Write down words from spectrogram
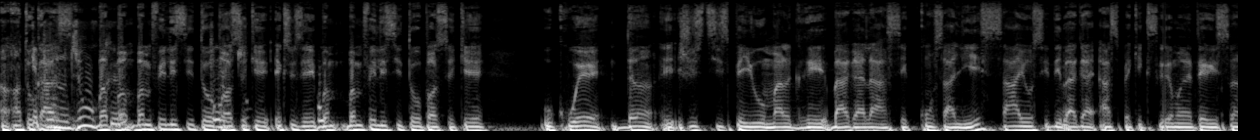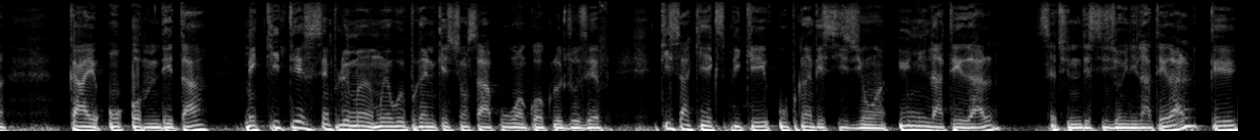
En tout cas, bon, bon, bon felicito parce que, excusez, bon, bon felicito parce que ou kwe dan eh, justice pe yo malgre bagay la se konsalye, sa yo se de bagay aspek ekstreman enteresan kay on om d'Etat, men kite simplement mwen wè pren kestyon sa pou anko Claude Joseph, ki sa ki explike ou pren desisyon unilateral, set un desisyon unilateral, ke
